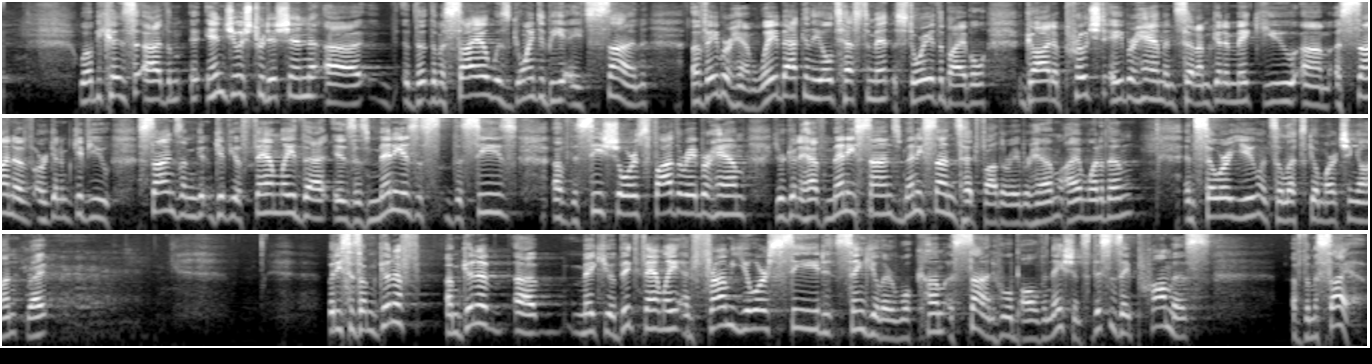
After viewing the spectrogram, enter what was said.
Well, because uh, the, in Jewish tradition, uh, the, the Messiah was going to be a son of Abraham. Way back in the Old Testament, the story of the Bible, God approached Abraham and said, I'm going to make you um, a son of, or going to give you sons. I'm going to give you a family that is as many as the, seas of the seashores. Father Abraham, you're going to have many sons. Many sons had Father Abraham. I am one of them, and so are you. And so let's go marching on, right? But he says, I'm going to. I'm going to uh, make you a big family, and from your seed, singular, will come a son who will be all the nations. This is a promise of the Messiah.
